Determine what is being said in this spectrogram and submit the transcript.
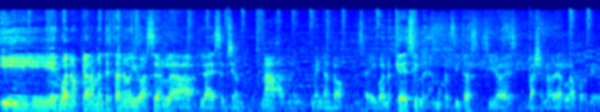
Y bueno, claramente esta no iba a ser la, la excepción. Nada, me, me encantó. O sea, y bueno, ¿qué decirles de Mujercitas si no es vayan a verla porque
